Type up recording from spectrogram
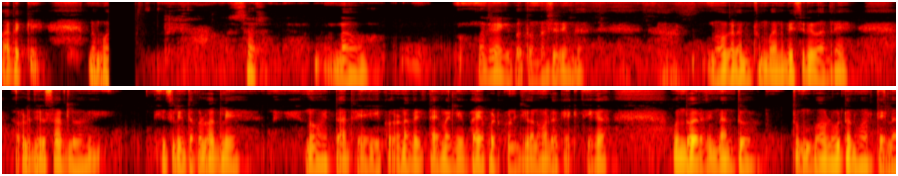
ಪಾದಕ್ಕೆ ನಮ್ಮ ಸರ್, ನಾವು ಮದುವೆಯಾಗಿ ಇಪ್ಪತ್ತೊಂದು ವರ್ಷದಿಂದ ನೋವುಗಳನ್ನು ತುಂಬ ಅನುಭವಿಸಿದೆವು. ಆದರೆ ಅವಳು ಆಗಲೂ ಇನ್ಸುಲಿನ್ ತಗೊಳ್ಳುವಾಗಲೇ ನೋವು ಇತ್ತಾದರೆ, ಈ ಕೊರೋನಾದ ಟೈಮಲ್ಲಿ ಭಯ ಪಡ್ಕೊಂಡು ಜೀವನ ಮಾಡಬೇಕಾಗಿತ್ತು ಈಗ ಒಂದು ವಾರದಿಂದ ಅಂತೂ ತುಂಬ ಅವಳು ಊಟನೂ ಮಾಡ್ತಾಯಿಲ್ಲ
